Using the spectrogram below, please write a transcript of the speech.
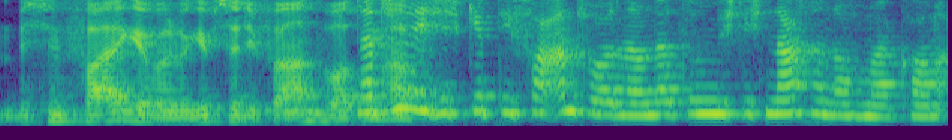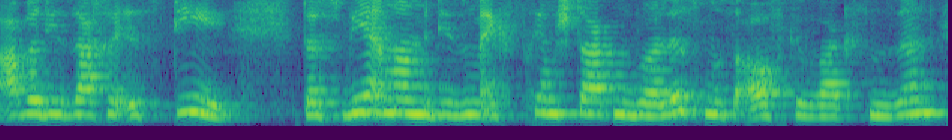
ein bisschen feige, weil du gibst ja die Verantwortung Natürlich, ab. ich gebe die Verantwortung, und dazu möchte ich nachher nochmal kommen. Aber die Sache ist die, dass wir immer mit diesem extrem starken Dualismus aufgewachsen sind,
